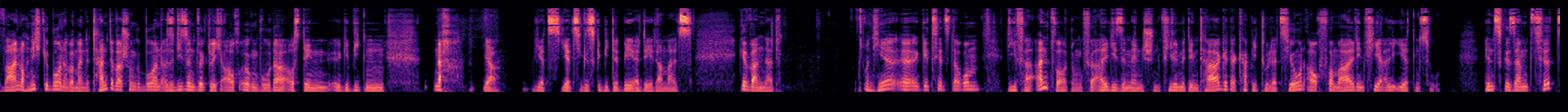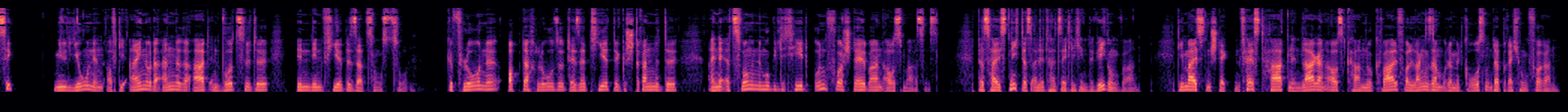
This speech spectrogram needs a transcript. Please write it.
war noch nicht geboren, aber meine Tante war schon geboren. Also die sind wirklich auch irgendwo da aus den äh, Gebieten nach, ja, jetzt jetziges Gebiet der BRD damals gewandert. Und hier äh, geht jetzt darum, die Verantwortung für all diese Menschen fiel mit dem Tage der Kapitulation auch formal den vier Alliierten zu. Insgesamt 40 Millionen auf die eine oder andere Art entwurzelte in den vier Besatzungszonen. Geflohene, Obdachlose, Desertierte, Gestrandete, eine erzwungene Mobilität unvorstellbaren Ausmaßes. Das heißt nicht, dass alle tatsächlich in Bewegung waren. Die meisten steckten fest, harten in Lagern aus, kamen nur qualvoll langsam oder mit großen Unterbrechungen voran.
